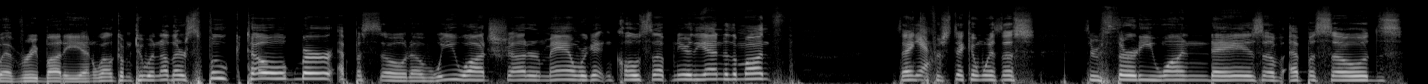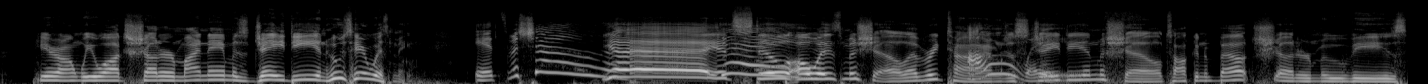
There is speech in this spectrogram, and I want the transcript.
everybody, and welcome to another Spooktober episode of We Watch Shudder. Man, we're getting close up near the end of the month. Thank Yeah. you for sticking with us through 31 days of episodes here on We Watch Shudder. My name is JD, and who's here with me? It's Michelle. Yay! It's still always Michelle every time. Just JD and Michelle talking about Shudder movies.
